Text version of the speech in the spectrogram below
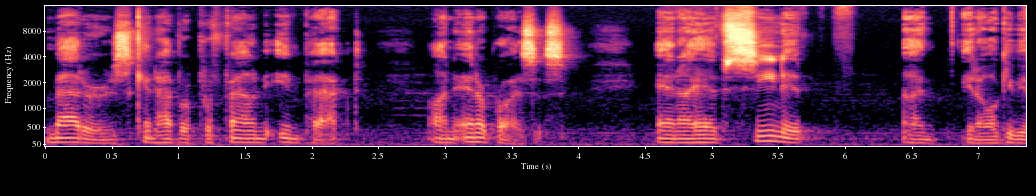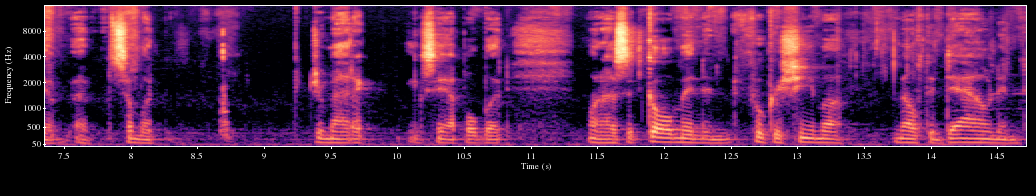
matters can have a profound impact on enterprises. And I have seen it I, you know, I'll give you a, a, somewhat dramatic example, but when I was at Goldman and Fukushima melted down, and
